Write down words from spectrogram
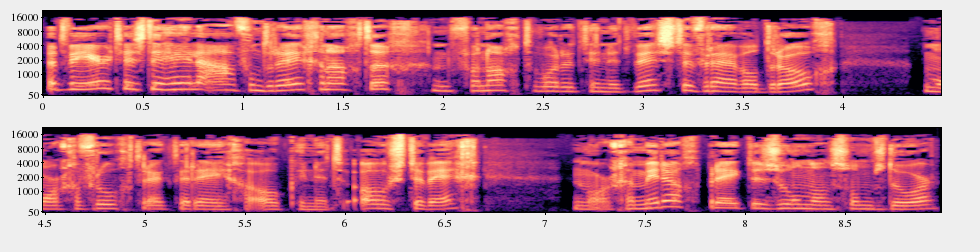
Het weer, het is de hele avond regenachtig. Vannacht wordt het in het westen vrijwel droog. Morgen vroeg trekt de regen ook in het oosten weg. Morgenmiddag breekt de zon dan soms door.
